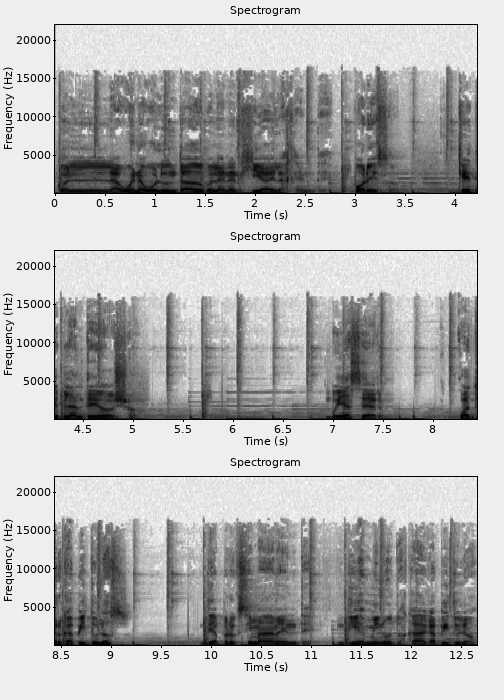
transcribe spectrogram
con la buena voluntad o con la energía de la gente. Por eso, ¿qué te planteo yo? Voy a hacer cuatro capítulos de aproximadamente 10 minutos cada capítulo,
